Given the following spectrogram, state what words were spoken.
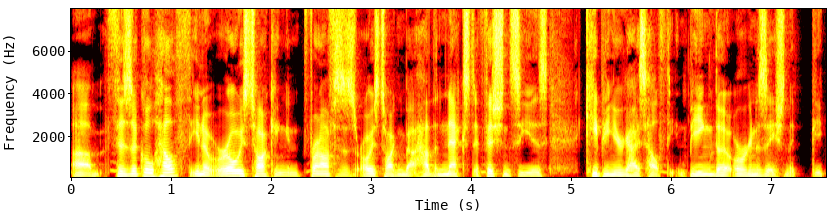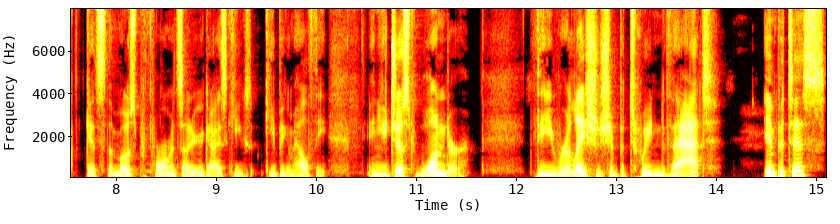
um, physical health. You know we're always talking in front offices are always talking about how the next efficiency is keeping your guys healthy and being the organization that gets the most performance out of your guys keeps keeping them healthy. And you just wonder the relationship between that impetus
